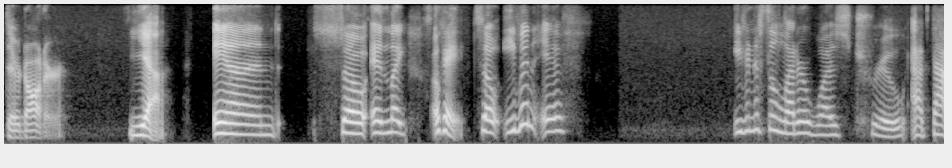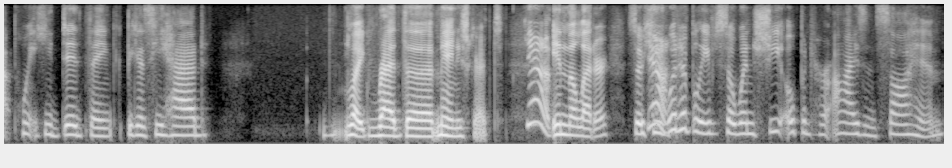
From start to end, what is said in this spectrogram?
their daughter. Yeah. And so and like okay, so even if even if the letter was true, at that point he did think because he had like read the manuscript Yeah. in the letter. So he Yeah. would have believed. So when she opened her eyes and saw him,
